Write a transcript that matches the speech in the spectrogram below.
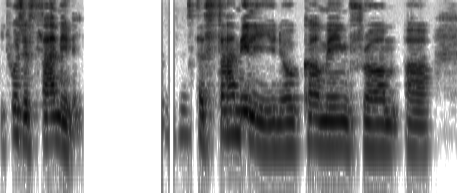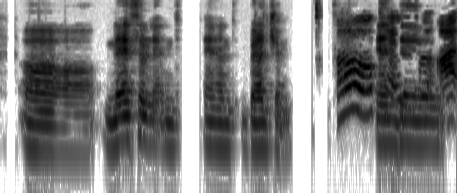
it was a family, a family, you know, coming from uh, uh, Netherlands and Belgium. Oh, okay. And, so uh, I,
